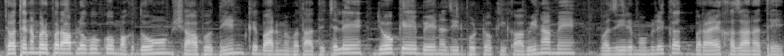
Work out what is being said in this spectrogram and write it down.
चौथे नंबर पर आप लोगों को मखदूम शाहबुद्दीन के बारे में बताते चले, जो कि बेनज़ीर भुट्टो की काबीना में वज़ीर ममलिकत बरए ख़जाना थे।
